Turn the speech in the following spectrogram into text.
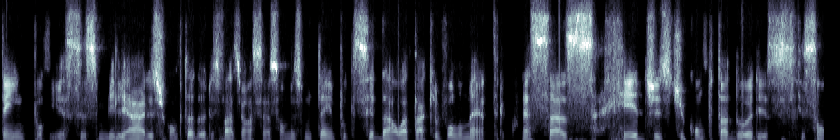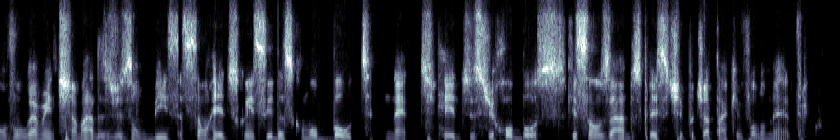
tempo, e esses milhares de computadores fazem o acesso ao mesmo tempo, que se dá o ataque volumétrico. Essas redes de computadores, que são vulgarmente chamadas de zumbis, são redes conhecidas como botnet, redes de robôs, que são usados para esse tipo de ataque volumétrico.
